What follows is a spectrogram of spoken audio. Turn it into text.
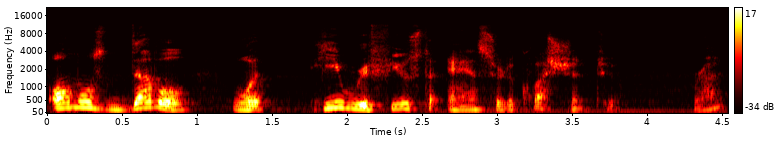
Almost double what he refused to answer the question to right?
